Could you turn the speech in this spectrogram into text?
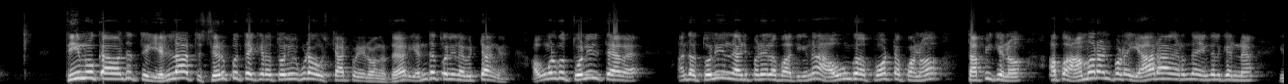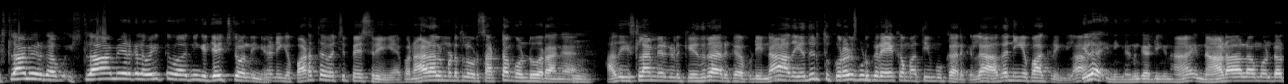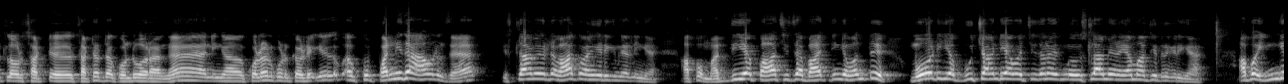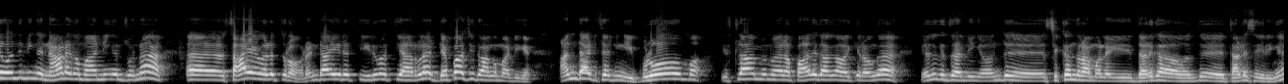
திமுக வந்து எல்லா செருப்பு தைக்கிற தொழில் கூட ஸ்டார்ட் பண்ணிடுவாங்க சார். எந்த தொழிலை விட்டாங்க? அவங்களுக்கும் தொழில் தேவை. அந்த தொழிலின் அடிப்படையில் பார்த்தீங்கன்னா அவங்க போட்ட பணம் தப்பிக்கணும். அப்போ அமரன் படம் யாராக இருந்தால் எங்களுக்கு என்ன? இஸ்லாமியர்கள் இஸ்லாமியர்களை வைத்து வ- நீங்க ஜெயிச்சுட்டு வந்தீங்க. இல்ல, நீங்க படத்தை வச்சு பேசுறீங்க. இப்ப நாடாளுமன்றத்துல ஒரு சட்டம் கொண்டு வராங்க. அது இஸ்லாமியர்களுக்கு எதிரா இருக்கு அப்படின்னா அதை எதிர்த்து குரல் கொடுக்குற ஏக்கமா திமுக இருக்குல்ல அதை நீங்க பாக்குறீங்களா? இல்ல நீங்க என்ன கேட்டீங்கன்னா நாடாளுமன்றத்தில் ஒரு சட்ட சட்டத்தை கொண்டு வராங்க. நீங்க குரல் கொடுக்க பண்ணி தான் ஆகணும் சார். இஸ்லாமியர்கிட்ட வாக்கு வாங்கியிருக்கீங்க நீங்க. அப்போ மத்திய பாசிச பா நீங்க வந்து மோடியை பூச்சாண்டியா வச்சு தானே இஸ்லாமியரை ஏமாத்திட்டு இருக்கிறீங்க. அப்போ இங்கே வந்து நீங்கள் நாடகம் ஆனீங்கன்னு சொன்னால் சாயம் வெளுத்துரும். ரெண்டாயிரத்தி இருபத்தி ஆறில் டெபாசிட் வாங்க மாட்டீங்க. அந்த சார் நீங்கள் இவ்வளோ இஸ்லாமிய மேலே பாதுகாக்க வைக்கிறவங்க எதுக்கு சார் நீங்கள் வந்து சிக்கந்தராமலை தர்கா வந்து தடை செய்கிறீங்க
